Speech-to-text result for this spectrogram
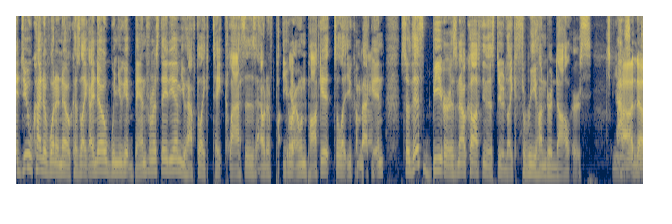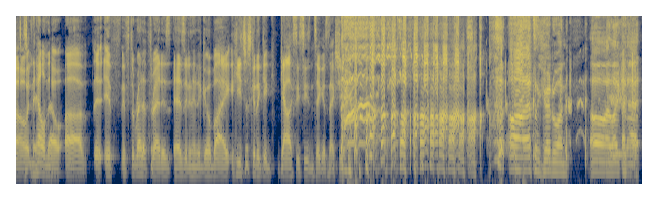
I do kind of want to know because, like, I know when you get banned from a stadium, you have to like take classes out of po- your own pocket to let you come back in. So this beer is now costing this dude like three hundred dollars. Uh, no, hell no. Uh, if if the Reddit thread is has anything to go by, he's just gonna get Galaxy season tickets next year. oh, that's a good one. Oh, I like that.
